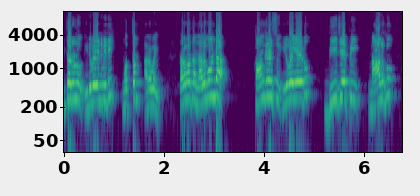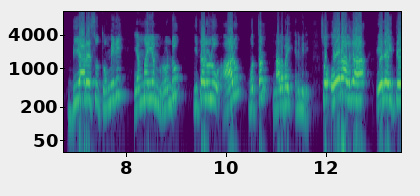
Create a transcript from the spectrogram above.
ఇతరులు ఇరవై ఎనిమిది మొత్తం అరవై. తర్వాత నల్గొండ కాంగ్రెస్ ఇరవై ఏడు బీజేపీ నాలుగు బీఆర్ఎస్ తొమ్మిది ఎంఐఎం రెండు ఇతరులు ఆరు మొత్తం నలభై ఎనిమిది. సో ఓవరాల్గా ఏదైతే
